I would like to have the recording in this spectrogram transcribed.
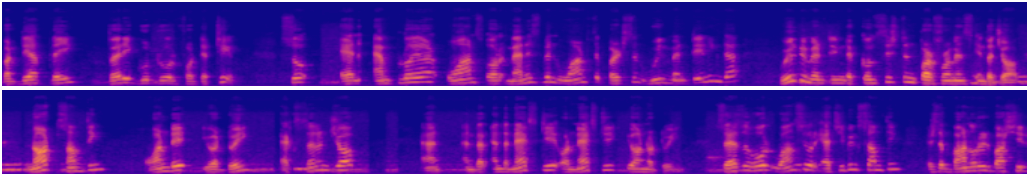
but they are playing very good role for the team. So an employer wants or management wants the person who will maintaining the will be maintaining the consistent performance in the job, not something one day you are doing excellent job and, and, the, and the next day or next week you are not doing. So as a whole, once you are achieving something, it's a banorer bashir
